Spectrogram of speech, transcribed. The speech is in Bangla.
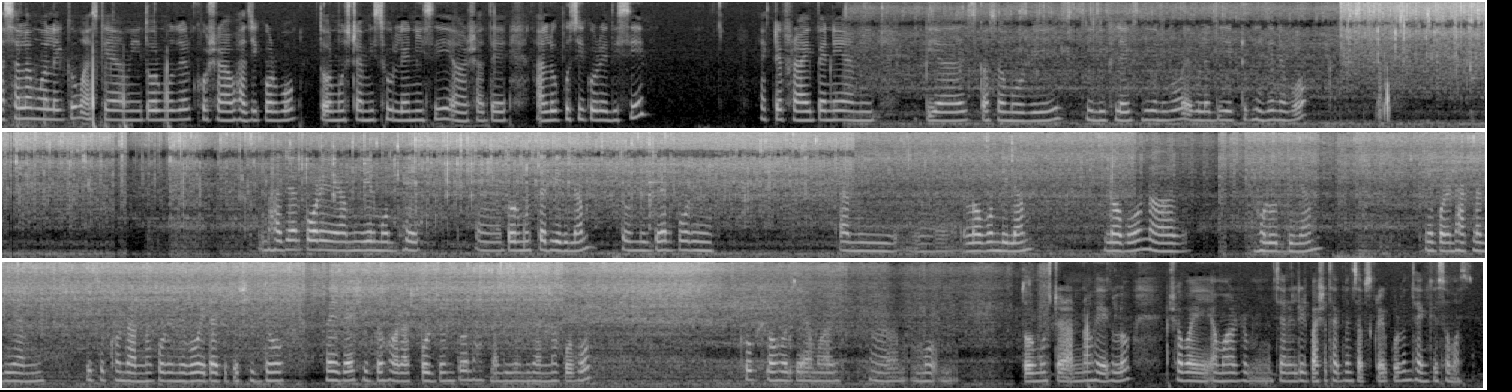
আসসালামু আলাইকুম। আজকে আমি তরমুজের খোসা ভাজি করব। তরমুজটা আমি ছুলে নিছি আর সাথে আলু কুচি করে দিছি। একটা ফ্রাই প্যানে আমি পেঁয়াজ, কাঁচামরিচ, চিলি ফ্লেক্স দিয়ে নিব। এগুলো দিয়ে একটু ভেজে নেব। ভাজার পরে আমি এর মধ্যে তরমুজটা দিয়ে দিলাম। তরমুজ দেওয়ার পরে আমি লবণ দিলাম। লবণ আর হলুদ দিলাম। এরপরে ঢাকনা দিয়ে আমি কিছুক্ষণ রান্না করে নেব। এটা যাতে সিদ্ধ হয়ে যায়, সিদ্ধ হওয়ার আগ পর্যন্ত ঢাকনা দিয়ে আমি রান্না করব। খুব সহজে আমার তরমুজটা রান্না হয়ে গেলো। সবাই আমার চ্যানেলটির পাশে থাকবেন, সাবস্ক্রাইব করবেন। Thank you so much.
